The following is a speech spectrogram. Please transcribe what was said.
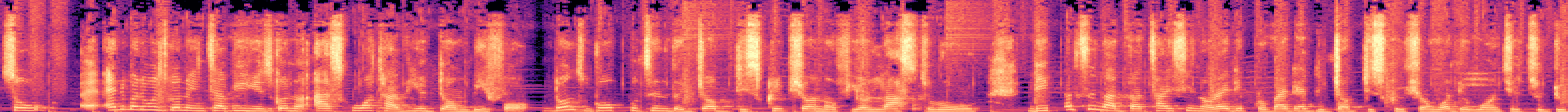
So anybody who's going to interview you is going to ask, what have you done before? Don't go put in the job description of your last role. The person advertising already provided the job description, what they want you to do.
